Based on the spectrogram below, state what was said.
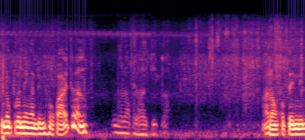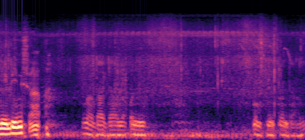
Pinupruningan din ho ka. Ito ano? Wala ko nakikita. Alam ko tayo nililinis ah. Nadadaan ako yung ang dahon.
